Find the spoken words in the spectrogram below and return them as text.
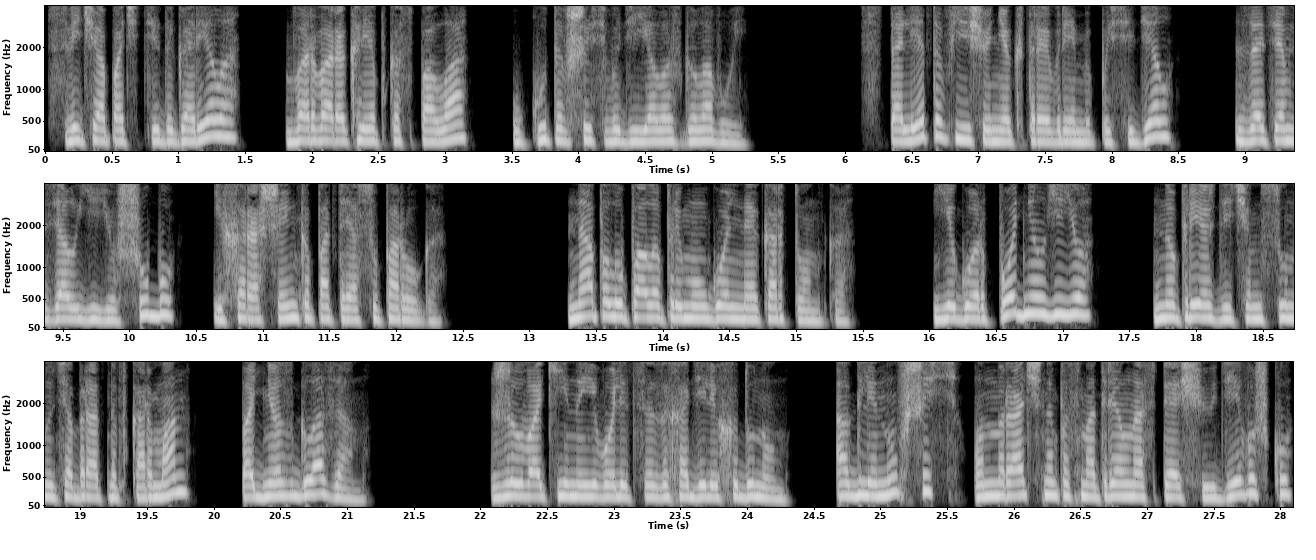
Свеча почти догорела, Варвара крепко спала, укутавшись в одеяло с головой. Столетов еще некоторое время посидел, затем взял ее шубу и хорошенько потряс у порога. На пол упала прямоугольная картонка. Егор поднял ее, но прежде чем сунуть обратно в карман, поднес к глазам. Желваки на его лице заходили ходуном. Оглянувшись, он мрачно посмотрел на спящую девушку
